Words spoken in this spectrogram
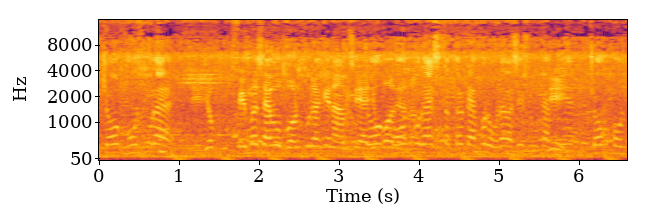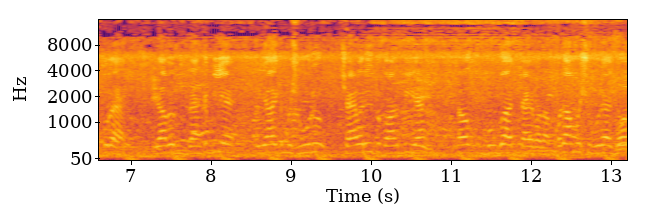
चौक बोनपुरा है जी जो फ़ेमस है वो बोनपुरा के नाम से है जो बहुत ज़्यादा है सत्तर टेंपो रोड है वैसे शुरू करते है हैं चौक बोनपुरा है यहाँ पे बैंक भी है और यहाँ एक मशहूर चाय वाली दुकान भी है और गूँगा चाय वाला बड़ा मशहूर है जो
